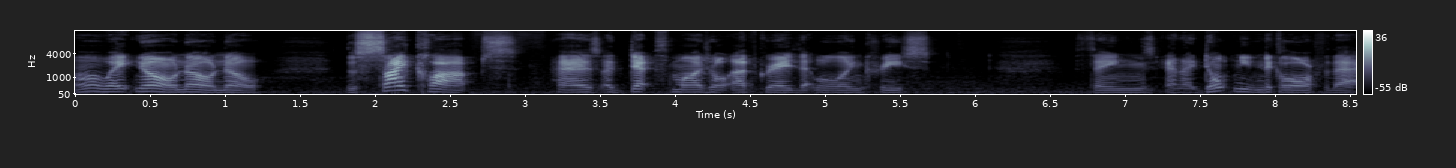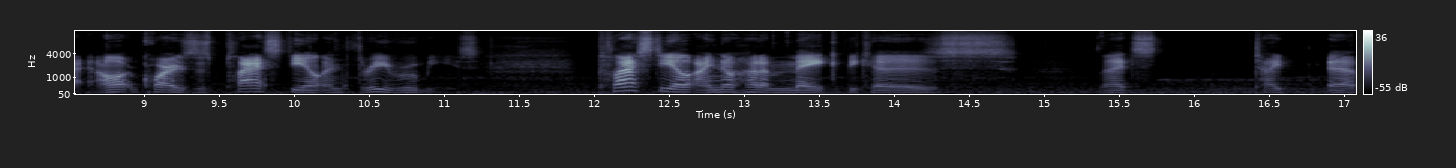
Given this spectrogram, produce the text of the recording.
Oh, wait, no, no, no. The Cyclops has a depth module upgrade that will increase things, and I don't need nickel ore for that. All it requires is plasteel and three rubies. Plasteel I know how to make because that's uh,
